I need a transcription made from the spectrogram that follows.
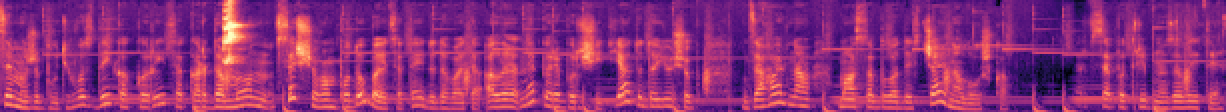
Це може бути гвоздика, кориця, кардамон, все, що вам подобається, те й додавайте, але не переборщіть. Я додаю, щоб загальна маса була десь чайна ложка. Тепер все потрібно залити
